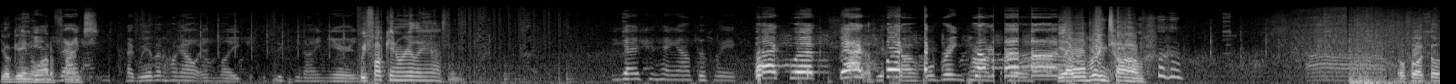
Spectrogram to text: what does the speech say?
You'll gain a lot of Zach, friends. Like we haven't hung out in like 69 years. We fucking really haven't. You guys should hang out this week. Backflip! Backflip! yeah, we'll bring Tom. Yeah, we'll bring Tom. Oh fuck! oh.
